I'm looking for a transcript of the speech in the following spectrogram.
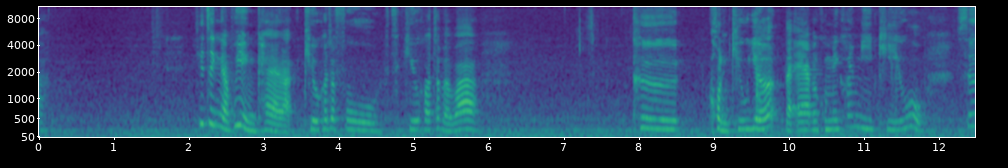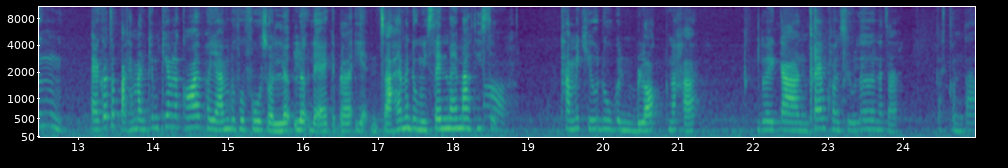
ล่ะ ที่จริงเนี่ยผู้หญิงแขกอะคิ้วเขาจะฟู คิ้วเขาจะแบบว่า คือขนคิ้วเยอะ แต่แอร์เป็นคนไม่ค่อยมีคิ้ว ซึ่งแอร์ก็จะปัดให้มันเข้มๆแล้วก็พยายามดูฟูๆส่วนเลอะๆเดี๋ยวแอร์เก็บรายละเอียดจะให้มันดูมีเส้นไม่ให้มากที่สุดทำให้คิ้วดูเป็นบล็อกนะคะ โดยการแต้มคอนซีลเลอร์นะจ๊ะปัดขนตา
